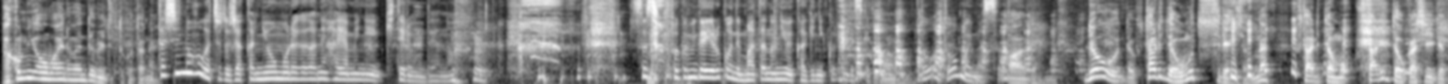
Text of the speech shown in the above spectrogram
パコミがお前の面倒見るってことはね。私の方がちょっと若干尿漏れがね早めに来てるんであの。そうそうパコミが喜んで股の匂い嗅ぎに来るんですけど。どうどう思います？あでも。両で二人でおむつすりゃいいじゃんね。二人とも二人っておかしいけど。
